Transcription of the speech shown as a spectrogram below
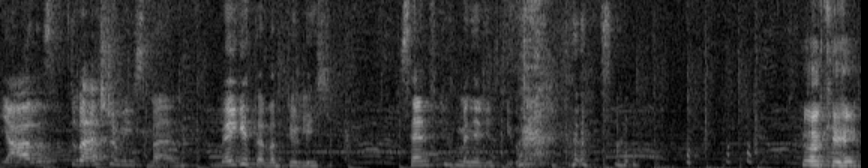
Ja, das, du weißt schon, wie ich es meine. Vegeta natürlich. Senf gibt man ja nicht überall dazu. Okay.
